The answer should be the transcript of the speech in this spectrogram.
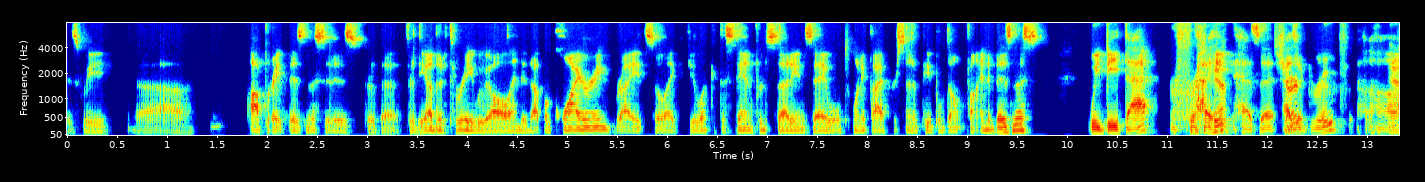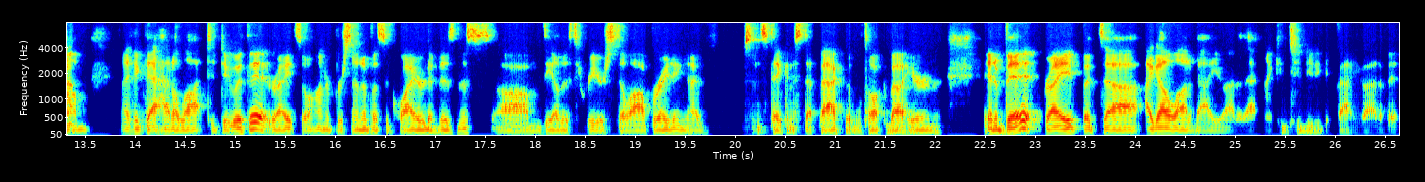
as we uh, operate businesses. For the for the other three we all ended up acquiring right? So like if you look at the stanford study and say well 25% of people don't find a business we beat that right? Yeah, as a sure. as a group. Um, yeah. i think that had a lot to do with it right? So 100% of us acquired a business. Um, the other three are still operating. I've since taken a step back that we'll talk about here in, in a bit, right? But uh, I got a lot of value out of that, and I continue to get value out of it.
